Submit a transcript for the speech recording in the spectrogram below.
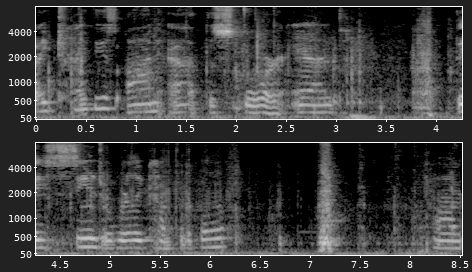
I tried these on at the store and they seemed really comfortable. Um,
